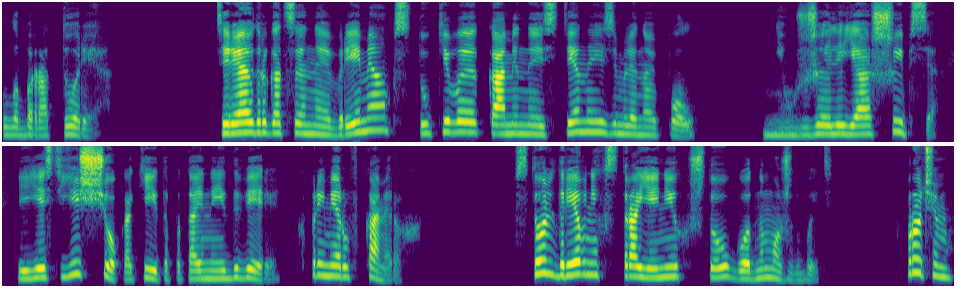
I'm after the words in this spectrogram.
лаборатория. Теряю драгоценное время, обстукивая каменные стены и земляной пол. Неужели я ошибся, и есть еще какие-то потайные двери, к примеру, в камерах? В столь древних строениях что угодно может быть. Впрочем,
